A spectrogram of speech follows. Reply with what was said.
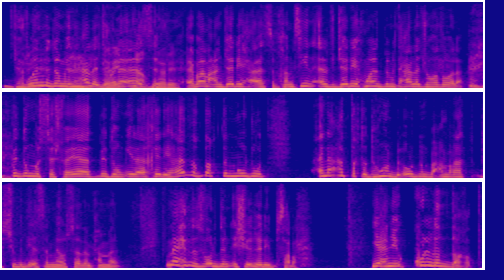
جريح. وين بدهم يتعالجوا؟ جريح، أنا نعم. آسف. جريح. عبارة عن جريح آسف. خمسين ألف جريح وين بدهم يتعالجوا هذول بدهم مستشفيات بدهم إلى آخره. هذا الضغط الموجود. أنا أعتقد هون بالأردن بعمرات شو بدي أسميها أستاذ محمد؟ ما يحدث في الأردن شيء غريب صراحة. يعني كل الضغط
